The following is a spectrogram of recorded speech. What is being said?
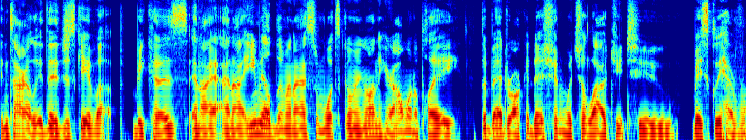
entirely. They just gave up because and I and I emailed them and I asked them what's going on here. I want to play the Bedrock edition, which allowed you to basically have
